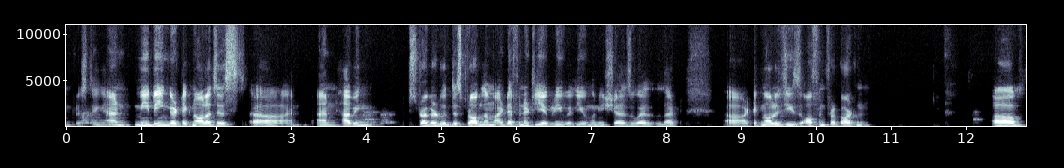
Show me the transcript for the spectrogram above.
interesting. And me being a technologist uh, and having struggled with this problem, I definitely agree with you, Monisha, as well, that uh, technology is often forgotten. Um,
